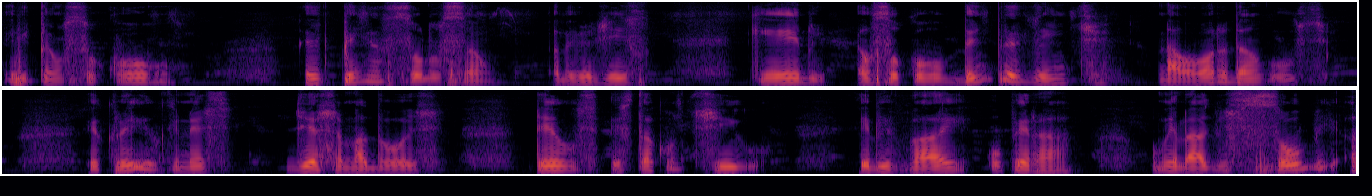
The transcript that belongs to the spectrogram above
Ele tem um socorro. Ele tem a solução. A Bíblia diz que ele é o socorro bem presente na hora da angústia. Eu creio que nesse dia chamado hoje, Deus está contigo. Ele vai operar o milagre sobre a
